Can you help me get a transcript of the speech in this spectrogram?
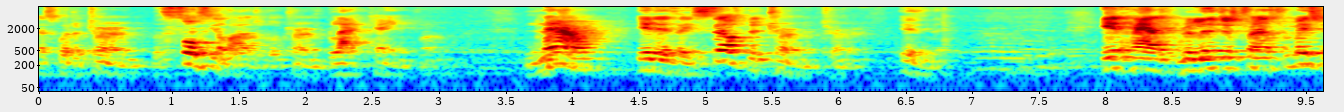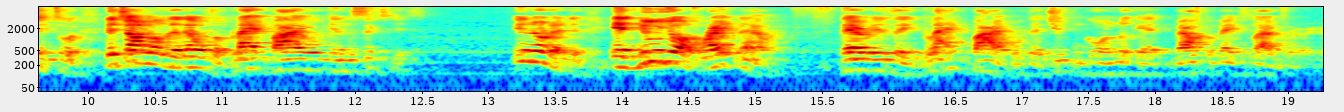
That's where the term, the sociological term black came from. Now, it is a self-determined term, isn't it? It has religious transformation to it. Did y'all know that there was a black Bible in the 60s? You know that in New York right now, there is a black Bible that you can go and look at Malcolm X Library.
